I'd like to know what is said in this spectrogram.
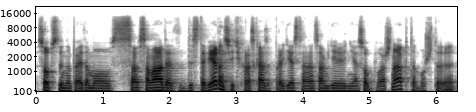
собственно, поэтому сама вот эта достоверность этих рассказов про детство, на самом деле не особо важна, потому что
